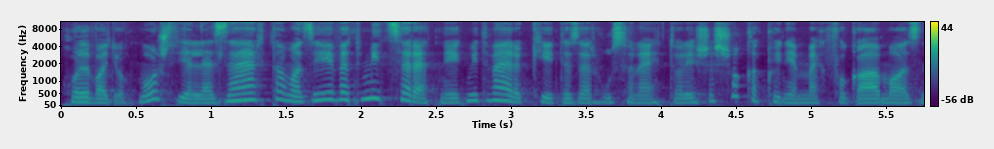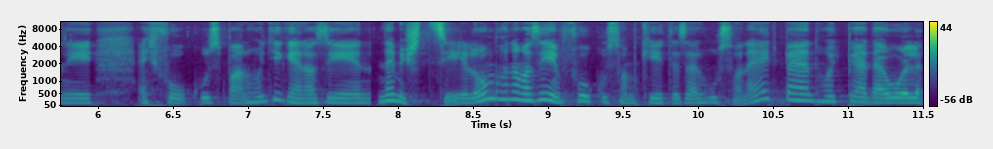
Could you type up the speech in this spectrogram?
hol vagyok most, ugye lezártam az évet, mit szeretnék, mit várok 2021-től, és ez sokkal könnyebb megfogalmazni egy fókuszban, hogy igen, az én nem is célom, hanem az én fókuszom 2021-ben, hogy például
